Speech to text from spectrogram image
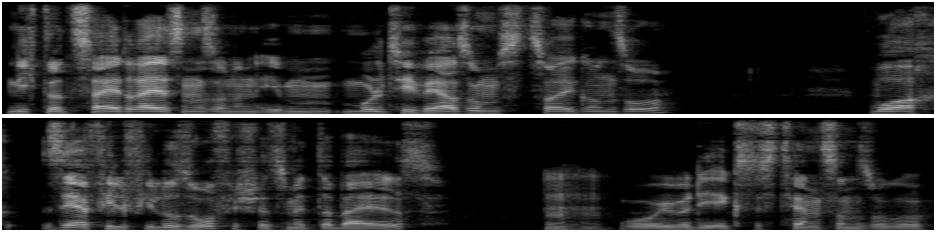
nicht nur Zeitreisen, sondern eben Multiversumszeug und so, wo auch sehr viel Philosophisches mit dabei ist, Mhm. wo über die Existenz und so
